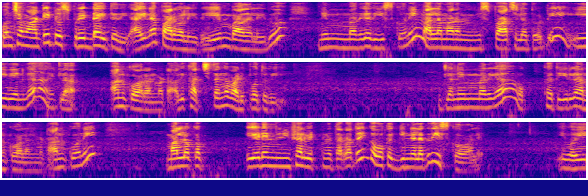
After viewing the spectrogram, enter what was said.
కొంచెం అటు ఇటు స్ప్రెడ్ అవుతుంది అయినా పర్వాలేదు ఏం బాధ లేదు. నెమ్మదిగా తీసుకొని మళ్ళీ మనం స్పాచులతోటి ఈవెన్గా ఇట్లా అనుకోవాలన్నమాట. అది ఖచ్చితంగా పడిపోతుంది. ఇట్లా నెమ్మదిగా ఒక్క తీరుగా అనుకోవాలన్నమాట. అనుకొని మళ్ళీ ఒక ఏడెనిమిది నిమిషాలు పెట్టుకున్న తర్వాత ఇంకా ఒక గిన్నెలకు తీసుకోవాలి. ఇగో ఈ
